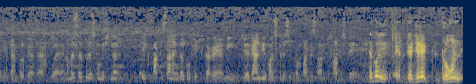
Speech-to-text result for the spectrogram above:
में टेंपल पे अटैक हुआ है अमृतसर पुलिस कमिश्नर एक पाकिस्तान एंगल को हिट कर रहे हैं अभी there can be conspiracy from Pakistan आप इस पे ਦੇਖੋ ਜੀ, ਇਹ ਜਿਹੜੇ- ਜਿਹੜੇ ਡਰੋਨ ਨੇ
